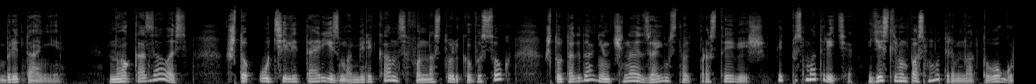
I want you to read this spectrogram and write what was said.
Британии. Но оказалось, что утилитаризм американцев, он настолько высок, что тогда они начинают заимствовать простые вещи. Ведь посмотрите, если мы посмотрим на тогу,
